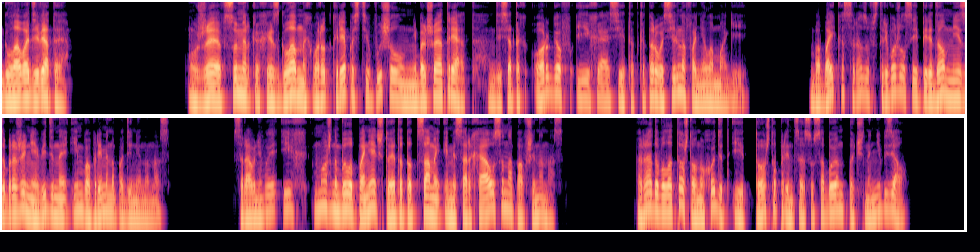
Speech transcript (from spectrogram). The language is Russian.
Глава девятая. Уже в сумерках из главных ворот крепости вышел небольшой отряд, десяток оргов и хаосит, от которого сильно фанило магией. Бабайка сразу встревожился и передал мне изображение, виденное им во время нападения на нас. Сравнивая их, можно было понять, что это тот самый эмиссар хаоса, напавший на нас. Радовало то, что он уходит, и то, что принцессу с собой он точно не взял.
